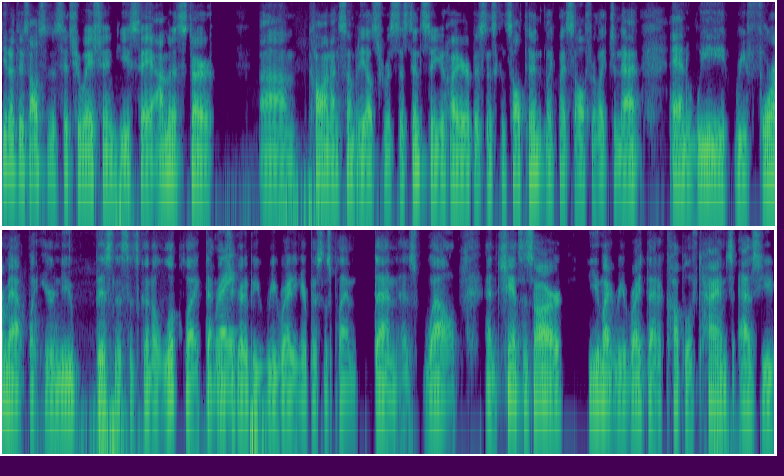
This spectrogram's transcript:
You know, there's also the situation you say, I'm going to start um, calling on somebody else for assistance. So you hire a business consultant like myself or like Jeanette, and we reformat what your new business is going to look like. That means you're going to be rewriting your business plan then as well. And chances are you might rewrite that a couple of times as you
